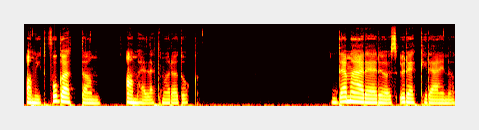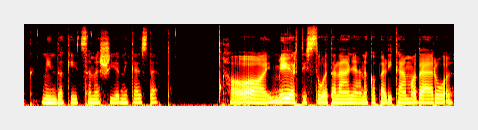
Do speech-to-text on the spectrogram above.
amit fogadtam, amellett maradok de már erre az öreg királynak mind a két szeme sírni kezdett. Haj, miért is szólt a lányának a pelikán madáról?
